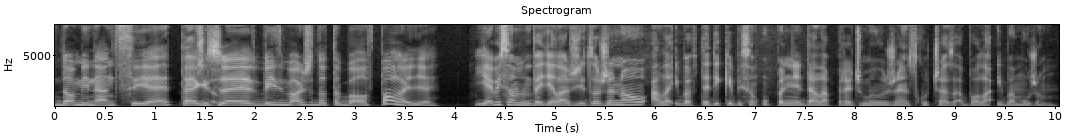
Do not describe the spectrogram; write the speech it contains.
dominancie, takže by možno to bolo v pohode. Ja by som vedela žiť so ženou, ale iba vtedy, keby som úplne dala preč moju ženskú časť a bola iba mužom.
